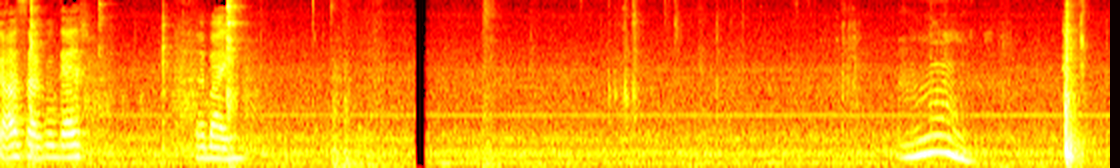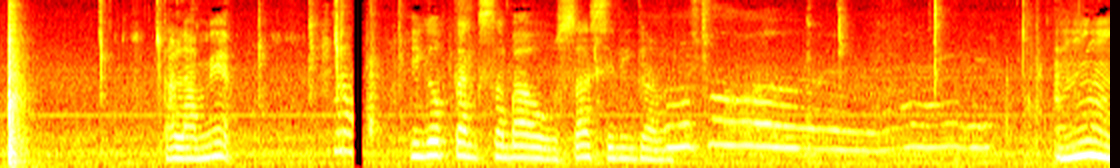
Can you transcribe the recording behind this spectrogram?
Kaasa ko, guys. Bye-bye. Kalami. Higop tag sabaw sa sinigang. Mmm. mmm.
